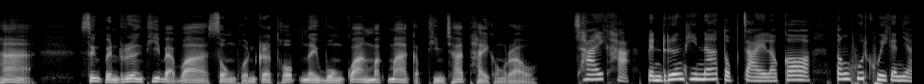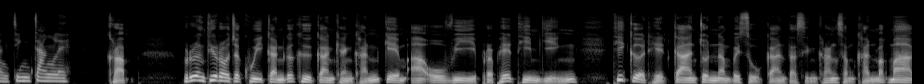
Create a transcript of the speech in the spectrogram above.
2025 ซึ่งเป็นเรื่องที่แบบว่าส่งผลกระทบในวงกว้างมาก ๆ กับทีมชาติไทยของเรา ใช่ค่ะ เป็นเรื่องที่น่าตกใจแล้วก็ต้องพูดคุยกันอย่างจริงจังเลย ครับ เรื่องที่เราจะคุยกันก็คือการแข่งขันเกม ROV ประเภททีมหญิง ที่เกิดเหตุการณ์จนนำไปสู่การตัดสินครั้งสำคัญมาก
